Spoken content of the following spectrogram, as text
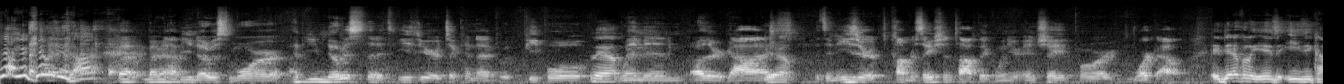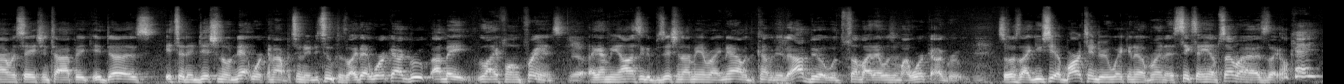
be out here killing it, dog. But, but have you noticed more? Have you noticed that it's easier to connect with people, Yeah. women, other guys? Yeah. It's an easier conversation topic when you're in shape or work out. It definitely is an easy conversation topic. It does. It's an additional networking opportunity too, because like that workout group, I made lifelong friends. Yeah. Like I mean, honestly, the position I'm in right now with the company that I built with somebody that was in my workout group. Mm-hmm. So it's like you see a bartender waking up running at 6 a.m. sunrise. It's like okay,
